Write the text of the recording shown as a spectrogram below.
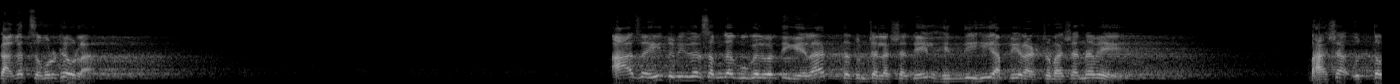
कागद समोर ठेवला. आजही तुम्ही जर समजा गुगलवरती गेलात तर तुमच्या लक्षात येईल हिंदी ही आपली राष्ट्रभाषा नव्हे. भाषा उत्तम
